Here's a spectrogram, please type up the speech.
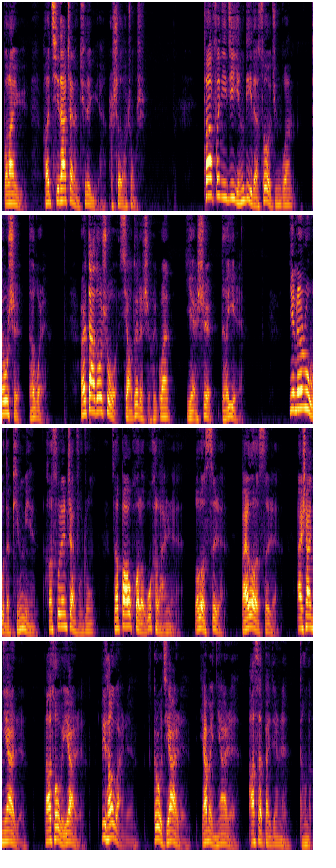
波兰语。和其他占领区的语言而受到重视。特拉夫尼基营地的所有军官都是德国人，而大多数小队的指挥官也是德裔人。应征入伍的平民和苏联战俘中，则包括了乌克兰人、俄罗斯人、白俄罗斯人、爱沙尼亚人、拉脱维亚人、立陶宛人、格鲁吉亚人、亚美尼亚人、阿塞拜疆人等等。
